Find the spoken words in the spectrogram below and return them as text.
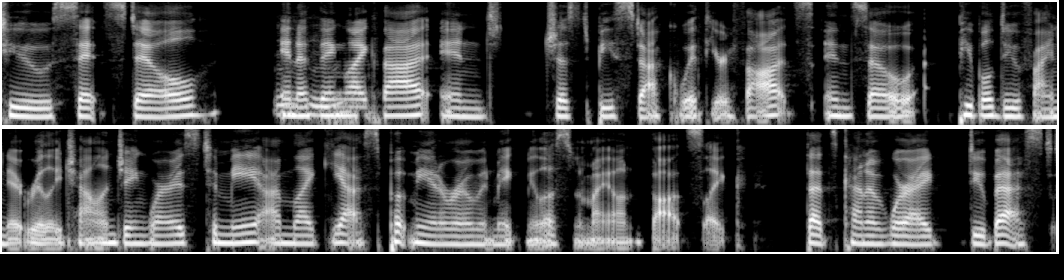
to sit still in mm-hmm. a thing mm-hmm. like that and just be stuck with your thoughts, and so people do find it really challenging. Whereas to me, I'm like, yes, put me in a room and make me listen to my own thoughts. Like that's kind of where I do best.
